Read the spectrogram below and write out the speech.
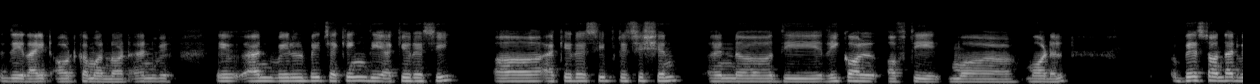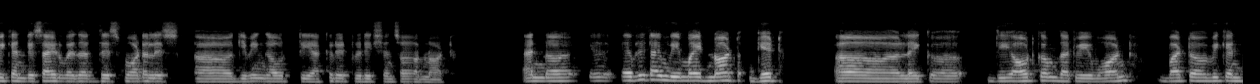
the right outcome or not and we and we'll be checking the accuracy uh, accuracy precision and uh, the recall of the mo model based on that we can decide whether this model is uh, giving out the accurate predictions or not. And uh, every time we might not get uh, like uh, the outcome that we want but we can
